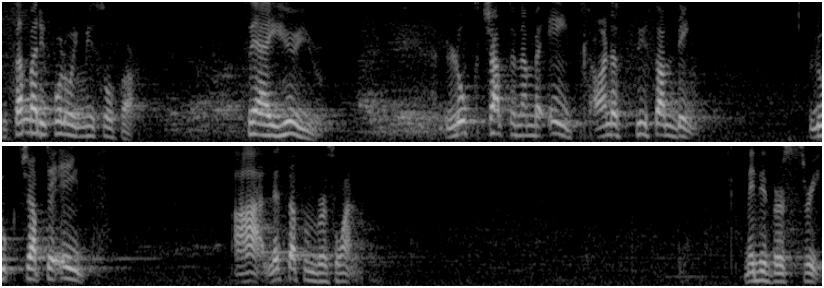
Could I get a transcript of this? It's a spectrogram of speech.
Is somebody following me so far? Say, I hear you. Luke chapter number 8. I want to see something. Luke chapter 8. Ah, let's start from verse 1. Maybe verse 3.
